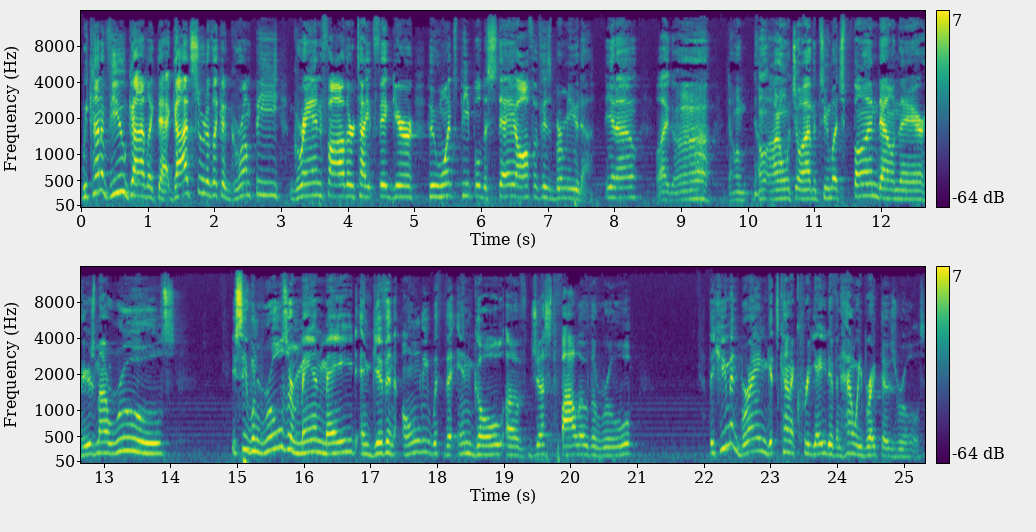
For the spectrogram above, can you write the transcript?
we kind of view God like that. God's sort of like a grumpy grandfather type figure who wants people to stay off of his Bermuda. You know, like, Ugh, don't, don't, I don't want y'all having too much fun down there. Here's my rules. You see, when rules are man made and given only with the end goal of just follow the rule, the human brain gets kind of creative in how we break those rules.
